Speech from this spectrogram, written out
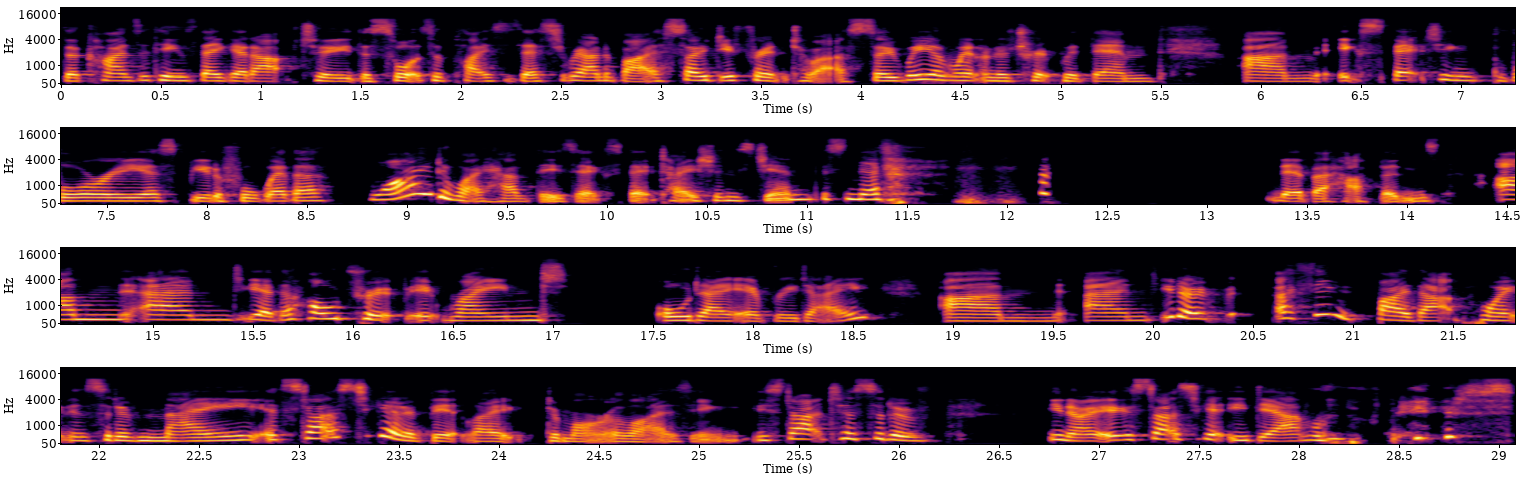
the kinds of things they get up to, the sorts of places they're surrounded by are so different to us. So we went on a trip with them, um, expecting glorious, beautiful weather. Why do I have these expectations, Jen? This never. never happens. Um, and yeah, the whole trip it rained all day, every day. Um, and you know, I think by that point in sort of May, it starts to get a bit like demoralizing. You start to sort of you know, it starts to get you down a little bit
